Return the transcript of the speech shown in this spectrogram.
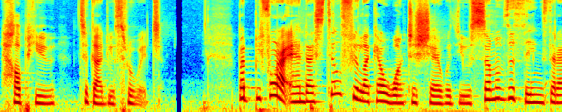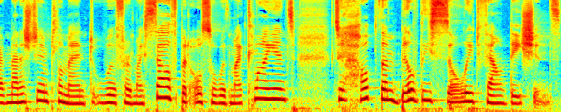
help you to guide you through it. But before I end, I still feel like I want to share with you some of the things that I've managed to implement for myself, but also with my clients to help them build these solid foundations.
